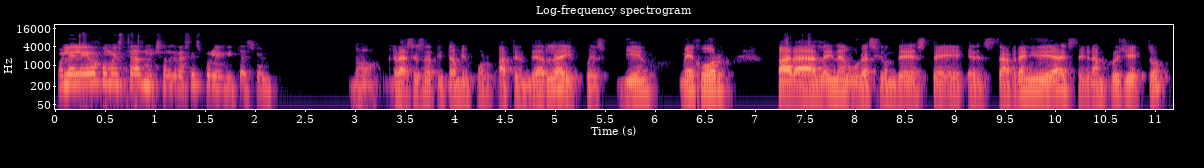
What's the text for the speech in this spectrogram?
Hola Leo, ¿cómo estás? Muchas gracias por la invitación. No, gracias a ti también por atenderla y pues bien, mejor para la inauguración de este, esta gran idea, este gran proyecto,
